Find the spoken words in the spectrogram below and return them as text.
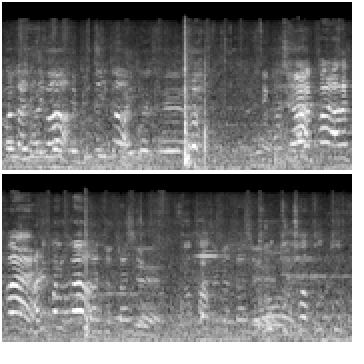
이빨 날리지 마. 힘드니까. 아랫발, 아랫발. 아랫발로 까. 좋다. 툭툭 쳐, 툭툭.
